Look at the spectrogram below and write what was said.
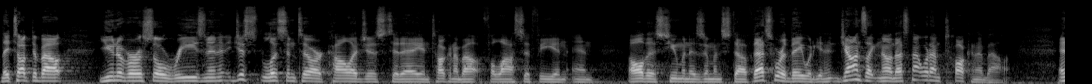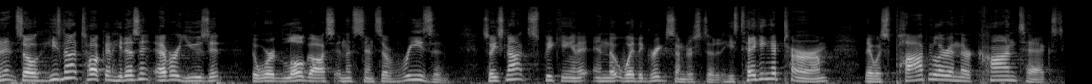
They talked about universal reason. And just listen to our colleges today and talking about philosophy and, and all this humanism and stuff. That's where they would get. And John's like, no, that's not what I'm talking about. And then, so he's not talking, he doesn't ever use it, the word logos, in the sense of reason. So he's not speaking in it in the way the Greeks understood it. He's taking a term that was popular in their context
